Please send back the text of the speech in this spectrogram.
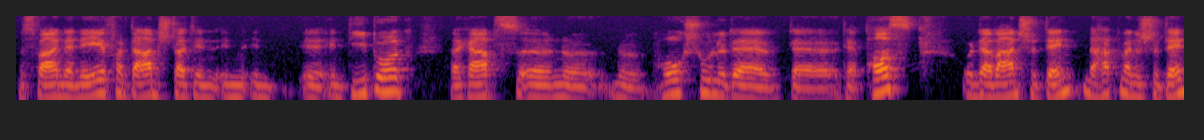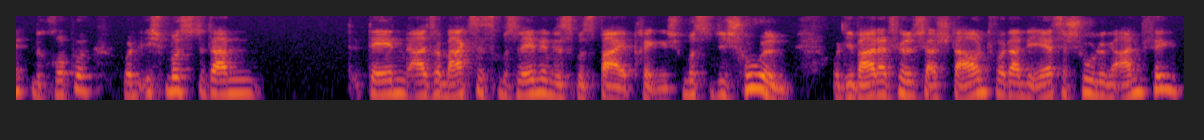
das war in der Nähe von Darmstadt in, in, in, äh, in Dieburg, da gab es äh, eine, eine, Hochschule der, der, der Post und da waren Studenten, da hatten wir eine Studentengruppe und ich musste dann denen also Marxismus, Leninismus beibringen. Ich musste die schulen. Und die war natürlich erstaunt, wo dann die erste Schulung anfing.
